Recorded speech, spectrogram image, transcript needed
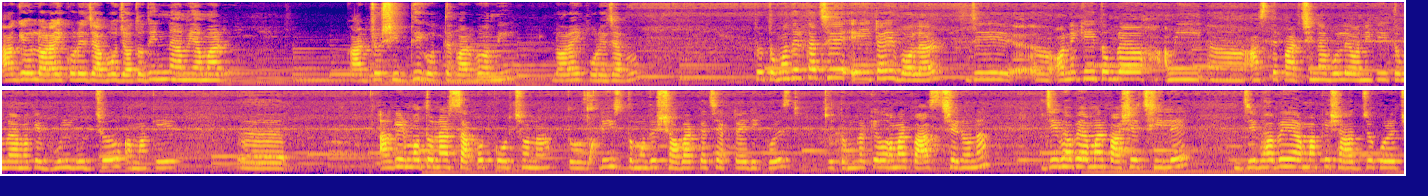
আগেও লড়াই করে যাব। যতদিন না আমি আমার কার্য সিদ্ধি করতে পারব, আমি লড়াই করে যাব। তো তোমাদের কাছে এইটাই বলার যে অনেকেই তোমরা আমি আসতে পারছি না বলে অনেকেই তোমরা আমাকে ভুল বুঝছ, আমাকে আগের মতন আর সাপোর্ট করছ না। তো প্লিজ তোমাদের সবার কাছে একটাই রিকোয়েস্ট যে তোমরা কেউ আমার পাশ ছেড়ো না। যেভাবে আমার পাশে ছিলে, যেভাবে আমাকে সাহায্য করেছ,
